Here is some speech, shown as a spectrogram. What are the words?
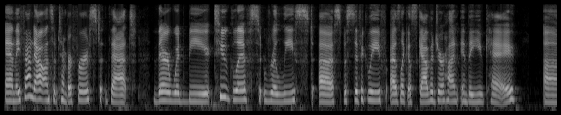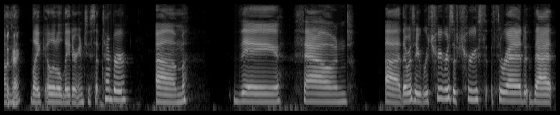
And they found out on September 1st that there would be two glyphs released uh, specifically as like a scavenger hunt in the UK. Um, Okay. Like a little later into September. Um, they found uh, there was a Retrievers of Truth thread that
